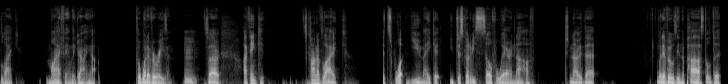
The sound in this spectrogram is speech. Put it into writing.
like my family growing up for whatever reason. Mm. So I think it's kind of like it's what you make it. You've just got to be self aware enough to know that whatever was in the past or the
